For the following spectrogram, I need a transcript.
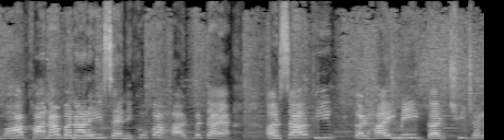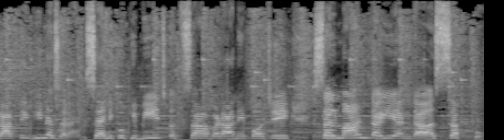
वहाँ खाना बना रहे सैनिकों का हाथ बताया और साथ ही कढ़ाई में करछी चलाते भी नज़र आए। सैनिकों के बीच उत्साह बढ़ाने पहुँचे सलमान का ये अंदाज सबको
